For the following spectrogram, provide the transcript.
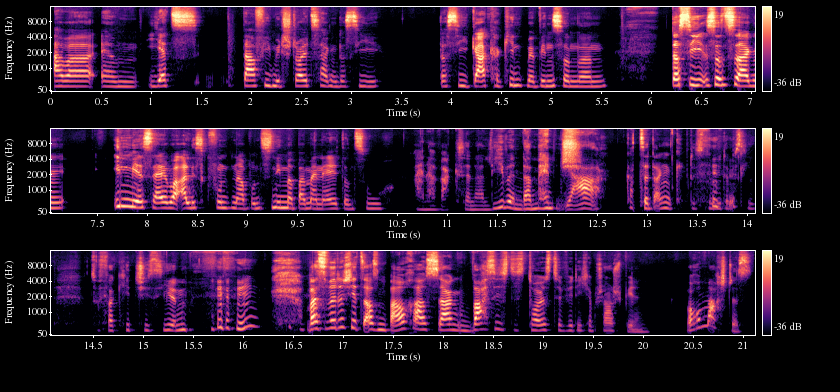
Aber ähm, jetzt darf ich mit Stolz sagen, dass ich, dass ich gar kein Kind mehr bin, sondern dass ich sozusagen in mir selber alles gefunden habe und es nicht mehr bei meinen Eltern suche. Ein erwachsener, liebender Mensch. Ja, Gott sei Dank. Das nur wieder ein bisschen zu verkitschisieren. was würdest du jetzt aus dem Bauch raus sagen, was ist das Tollste für dich am Schauspielen? Warum machst du das?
